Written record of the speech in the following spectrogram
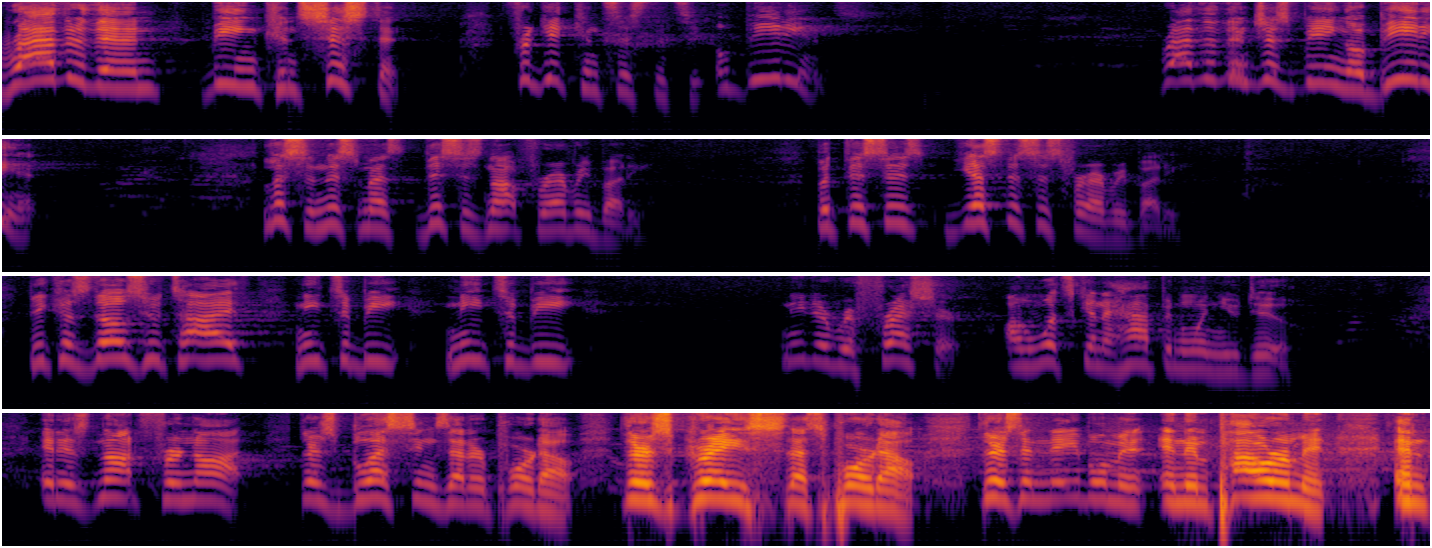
Rather than being consistent. Forget consistency, obedience. Rather than just being obedient. Listen, this mess this is not for everybody. But this is yes, this is for everybody. Because those who tithe need to be need to be a refresher on what's going to happen when you do. It is not for naught. There's blessings that are poured out. There's grace that's poured out. There's enablement and empowerment and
